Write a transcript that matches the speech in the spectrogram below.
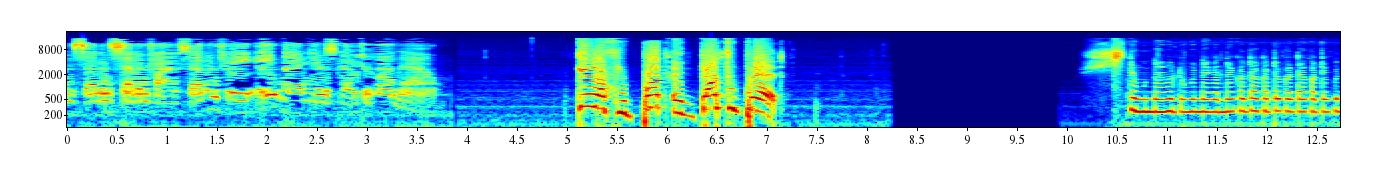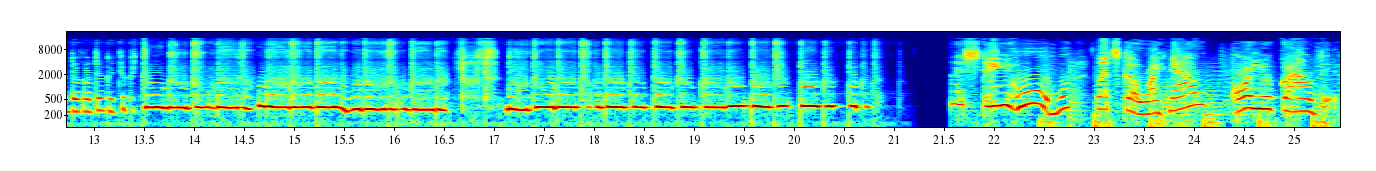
9879877573898798797575738. News go to home now. Get off your butt and go to bed! Stay home? Let's go right now, or you're grounded.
